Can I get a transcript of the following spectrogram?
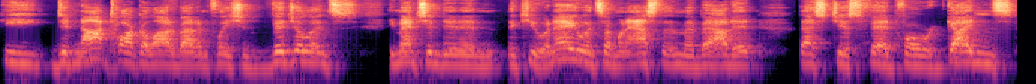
he did not talk a lot about inflation vigilance. He mentioned it in the Q and A when someone asked him about it. That's just Fed forward guidance.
